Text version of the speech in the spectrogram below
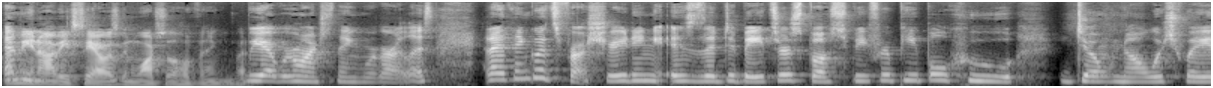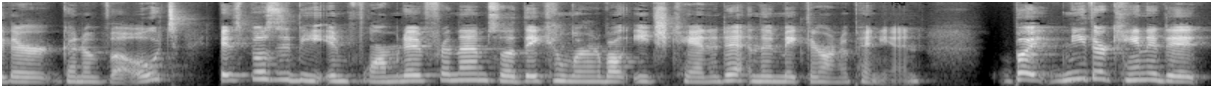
I mean, obviously, I was going to watch the whole thing, but Yeah, we're the thing regardless. And I think what's frustrating is the debates are supposed to be for people who don't know which way they're gonna vote. It's supposed to be informative for them so that they can learn about each candidate and then make their own opinion. But neither candidate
